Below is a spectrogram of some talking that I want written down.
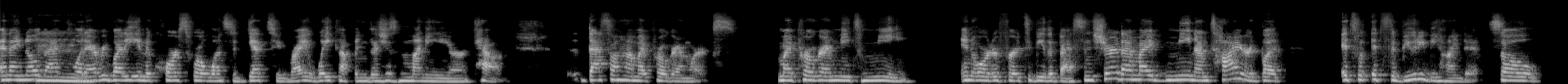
And I know mm. that's what mm. everybody in the course world wants to get to, right? Wake up and there's just money in your account. That's not how my program works. My program needs me in order for it to be the best. And sure, that might mean I'm tired, but it's it's the beauty behind it. So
